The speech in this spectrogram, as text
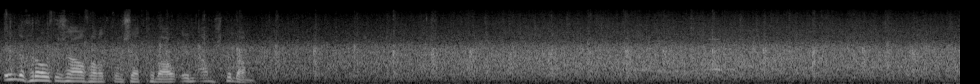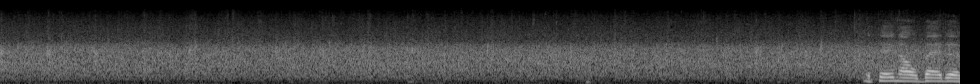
in de grote zaal van het Concertgebouw in Amsterdam. Meteen al bij de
